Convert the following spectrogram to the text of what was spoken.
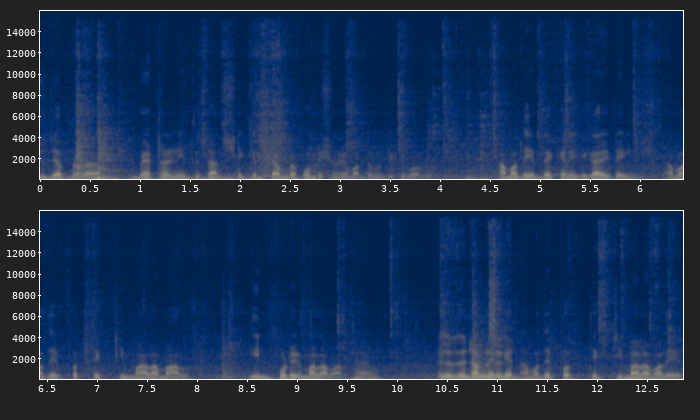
যদি আপনারা ব্যাটারি নিতে চান সেক্ষেত্রে আমরা কন্ডিশনের মাধ্যমে দিতে পারব। আমাদের দেখেন এই যে গাড়িটাই আমাদের প্রত্যেকটি মালামাল ইনপোর্টের মালামাল হ্যাঁ? দেখেন আমাদের প্রত্যেকটি মালামালের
